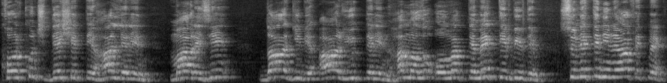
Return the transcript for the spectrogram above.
korkunç dehşetli hallerin marizi, dağ gibi ağır yüklerin hamalı olmak demektir bildim. Sünnetten inhiraf etmek.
